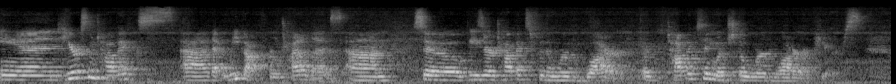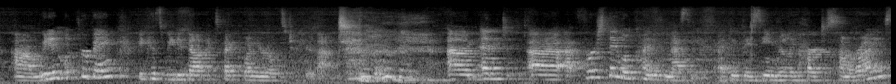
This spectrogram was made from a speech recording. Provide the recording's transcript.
and here are some topics uh, that we got from CHILDES. Um, so these are topics for the word water, or topics in which the word water appears. Um, we didn't look for bank because we did not expect one-year-olds to hear that. um, and uh, at first they look kind of messy. I think they seem really hard to summarize.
